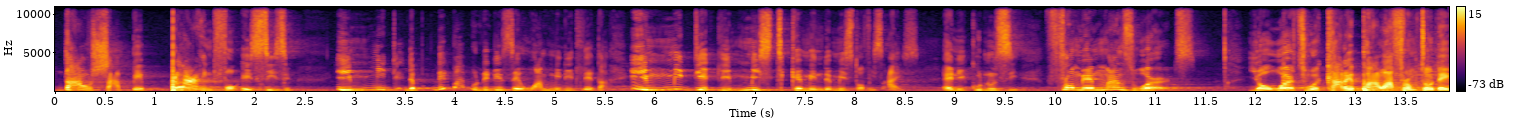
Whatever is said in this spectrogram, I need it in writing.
Thou shalt be blind for a season. Immediately, didn't say one minute later. Immediately, mist came in the midst of his eyes and he couldn't see. From a man's words, your words will carry power from today.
